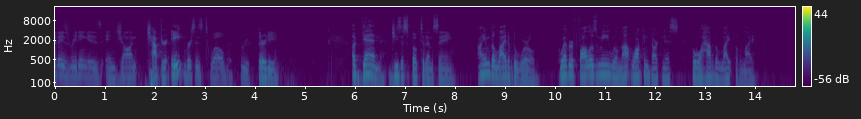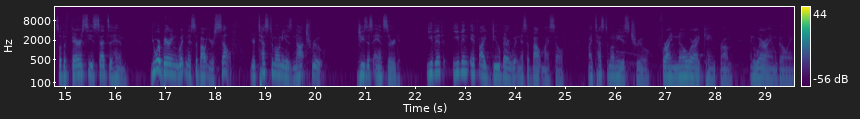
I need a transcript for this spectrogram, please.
today's reading is in John chapter 8, verses 12 through 30. Again, Jesus spoke to them, saying, I am the light of the world. Whoever follows me will not walk in darkness, but will have the light of life. So the Pharisees said to him, You are bearing witness about yourself. Your testimony is not true. Jesus answered, even if, even if I do bear witness about myself, my testimony is true, for I know where I came from and where I am going.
